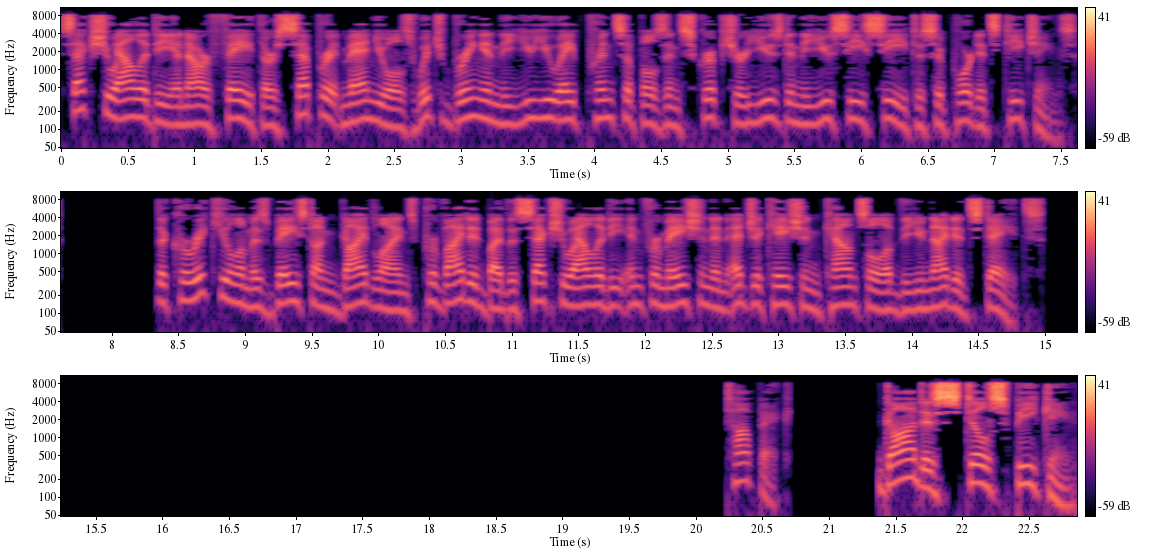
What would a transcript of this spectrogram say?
Sexuality and Our Faith are separate manuals which bring in the UUA principles and scripture used in the UCC to support its teachings. The curriculum is based on guidelines provided by the Sexuality Information and Education Council of the United States. God is Still Speaking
